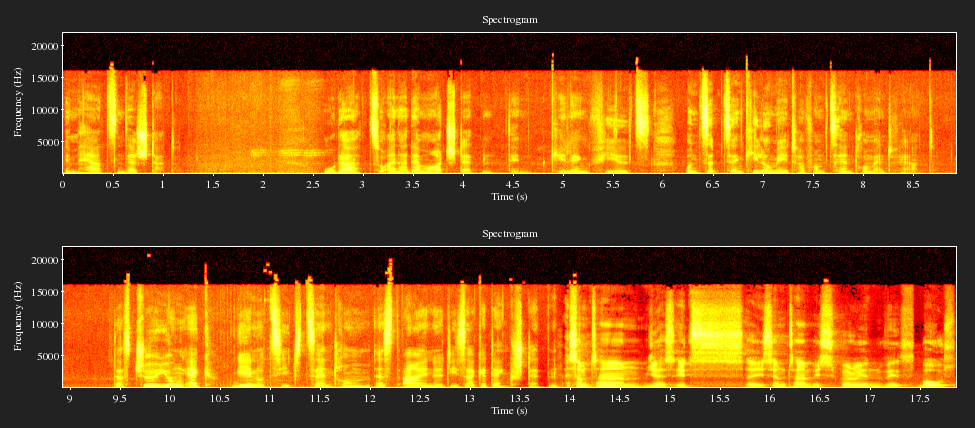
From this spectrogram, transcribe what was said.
im Herzen der Stadt. Oder zu einer der Mordstätten, den Killing Fields, rund 17 Kilometer vom Zentrum entfernt. Das Chöjung-ek Genozidzentrum ist eine dieser Gedenkstätten. Sometimes, yes, it's I sometimes experience with both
